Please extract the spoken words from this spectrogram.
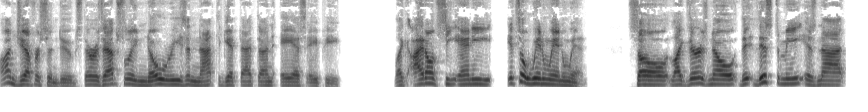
On Jefferson Dukes, there is absolutely no reason not to get that done ASAP. Like I don't see any. It's a win-win-win. So like there's no. Th- this to me is not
